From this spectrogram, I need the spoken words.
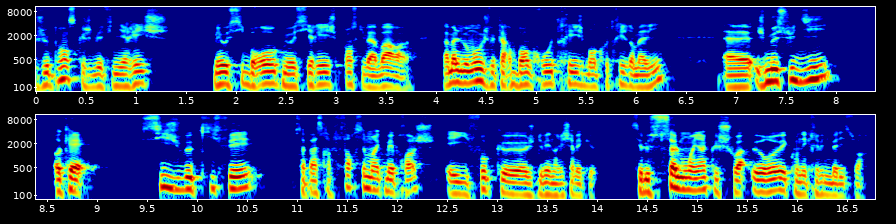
je pense que je vais finir riche, mais aussi broke, mais aussi riche, je pense qu'il va y avoir euh, pas mal de moments où je vais faire banqueroute, riche, banqueroute, riche dans ma vie. Euh, je me suis dit, OK, si je veux kiffer, ça passera forcément avec mes proches et il faut que je devienne riche avec eux. C'est le seul moyen que je sois heureux et qu'on écrive une belle histoire.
